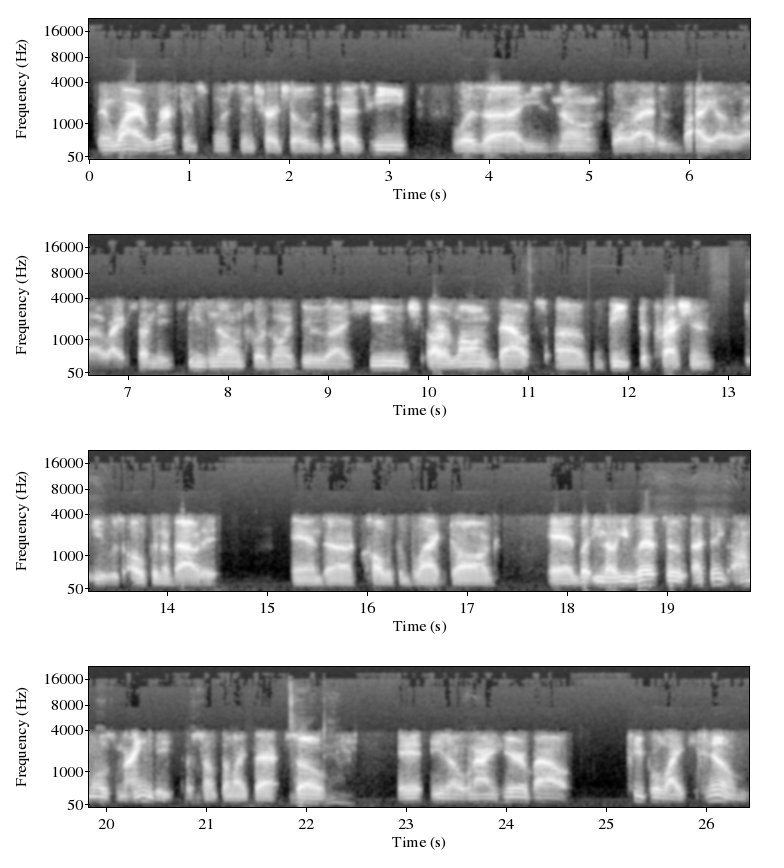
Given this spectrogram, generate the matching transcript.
and why I reference Winston Churchill is because he was uh he's known for I have his bio uh, right in front of me. He's known for going through uh, huge or long bouts of deep depression. He was open about it and uh called it the black dog. And but you know, he lived to I think almost ninety or something like that. So Damn. it you know, when I hear about people like him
